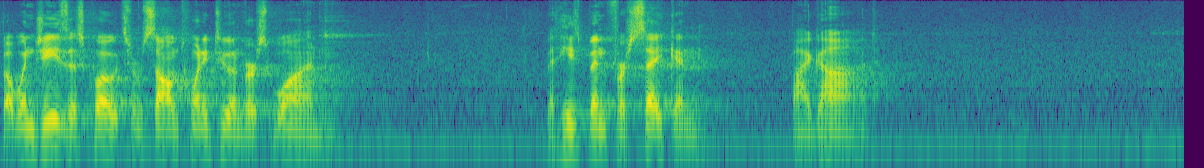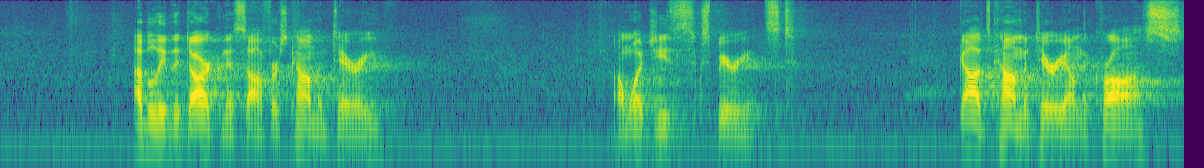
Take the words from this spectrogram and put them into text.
But when Jesus quotes from Psalm 22 and verse 1 that he's been forsaken by God, I believe the darkness offers commentary on what Jesus experienced. God's commentary on the cross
